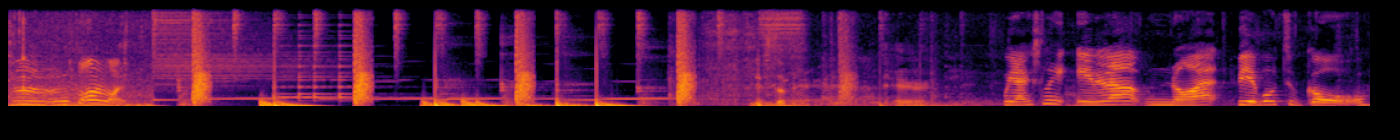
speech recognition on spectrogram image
Mm, it's all right. Lift up hair. We actually ended up not be able to go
